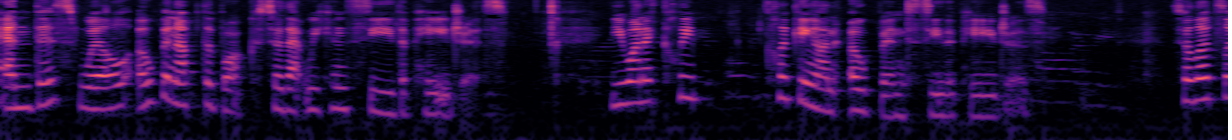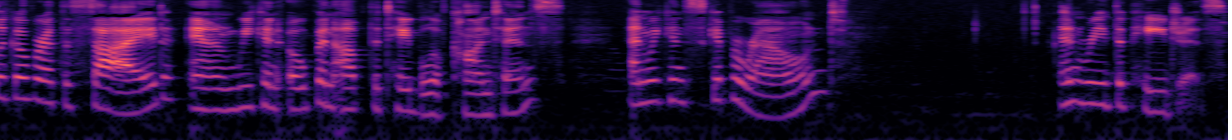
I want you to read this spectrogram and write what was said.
and this will open up the book so that we can see the pages. You want to keep clicking on open to see the pages. So let's look over at the side and we can open up the table of contents and we can skip around and read the pages.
